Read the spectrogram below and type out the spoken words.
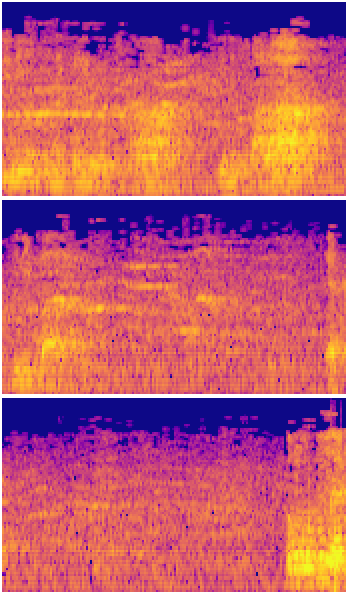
sini, ini keliru, ah, ini salah, ini baik. Ya, Kemudian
